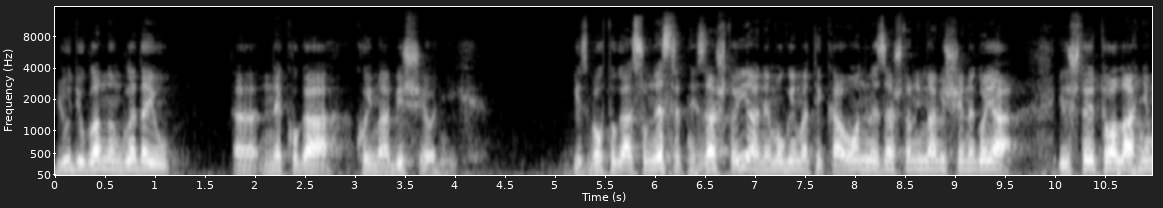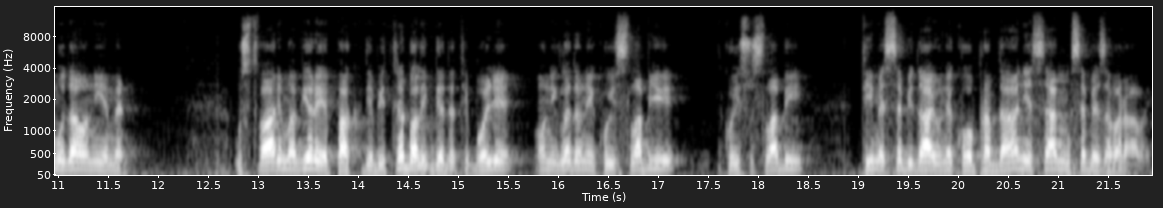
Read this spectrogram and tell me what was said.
ljudi uglavnom gledaju e, nekoga ko ima više od njih. I zbog toga su nesretni. Zašto i ja ne mogu imati kao on ili zašto on ima više nego ja? Ili što je to Allah njemu dao, nije men. U stvarima vjere je pak gdje bi trebali gledati bolje, oni gledaju one koji, slabiji, koji su slabiji, time sebi daju neko opravdanje, samim sebe zavaravaju.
